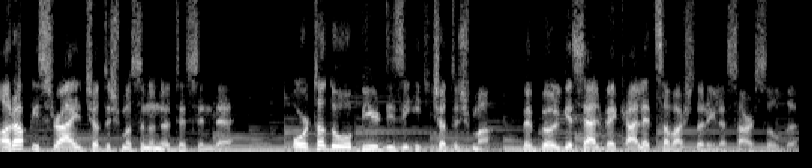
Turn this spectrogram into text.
Arap-İsrail çatışmasının ötesinde, Orta Doğu bir dizi iç çatışma ve bölgesel vekalet savaşlarıyla sarsıldı.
